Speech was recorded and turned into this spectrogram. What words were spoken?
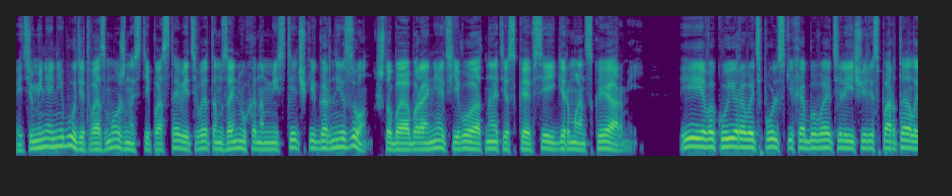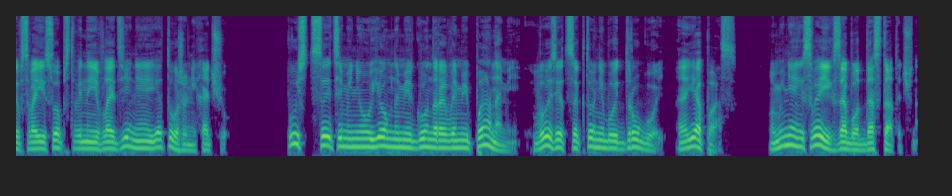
ведь у меня не будет возможности поставить в этом занюханном местечке гарнизон, чтобы оборонять его от натиска всей германской армии. И эвакуировать польских обывателей через порталы в свои собственные владения я тоже не хочу. Пусть с этими неуемными гоноровыми панами возится кто-нибудь другой, а я пас. У меня и своих забот достаточно.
